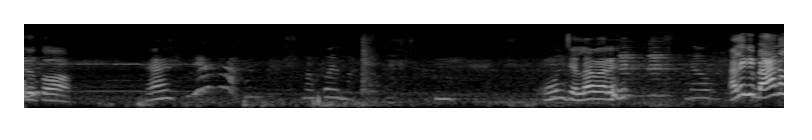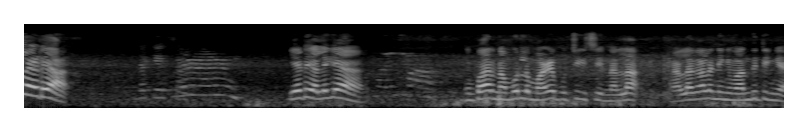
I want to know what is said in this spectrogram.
இருக்கும்? ஊஞ்செல்லாம் மூஞ்செல்லாம் வேறு. அழகி பேக்கில் எடு எடு அழகிய? நீ பாரு நம்ம ஊரில் மழை பிடிச்சிக்கிச்சு. நல்லா நல்ல காலம் நீங்கள் வந்துட்டீங்க.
